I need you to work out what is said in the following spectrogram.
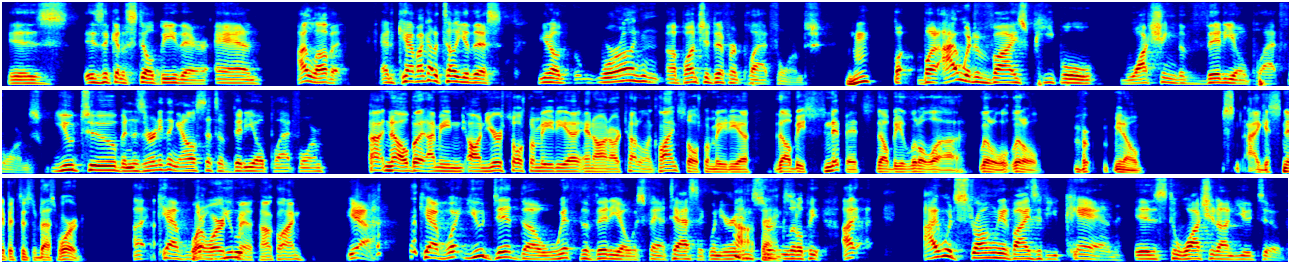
Is is it going to still be there? And I love it. And Kev, I got to tell you this. You know, we're on a bunch of different platforms, Mhm. but but I would advise people watching the video platforms, YouTube. And is there anything else that's a video platform? Uh, no, but I mean, on your social media and on our Tuttle and Kline social media, there'll be snippets. There'll be little, uh, little, little, you know, I guess snippets is the best word. Uh, Kev, What a you- wordsmith, huh, Kline? Yeah. Kev, what you did though with the video was fantastic. When you're Oh, in certain little people, I I would strongly advise if you can is to watch it on YouTube.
